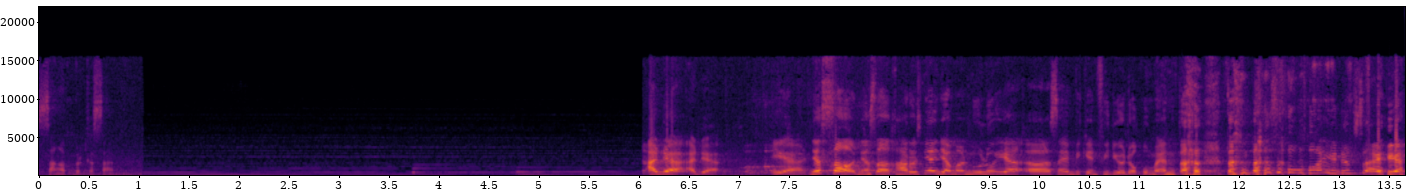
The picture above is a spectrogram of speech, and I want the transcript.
sangat berkesan. Ada, ada. Iya, nyesel, nyesel. Harusnya zaman dulu ya uh, saya bikin video dokumenter tentang semua hidup saya.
